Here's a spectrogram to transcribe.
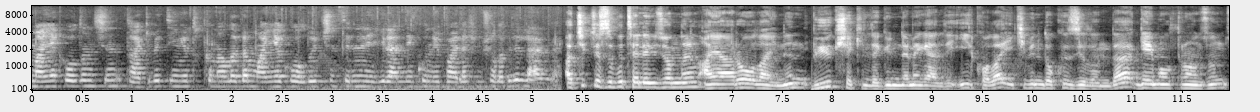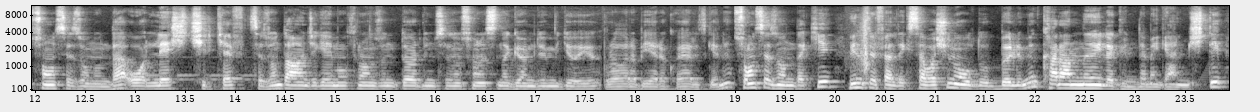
manyak olduğun için takip ettiğin YouTube kanalları da manyak olduğu için senin ilgilendiğin konuyu paylaşmış olabilirler mi? Açıkçası bu televizyonların ayarı olayının büyük şekilde gündeme geldiği ilk olay 2009 yılında Game of Thrones'un son sezonunda o leş çirkef sezon. Daha önce Game of Thrones'un 4. sezon sonrasında gömdüğüm videoyu buralara bir yere koyarız gene. Son sezondaki Winterfell'deki savaşın olduğu bölümün karanlığıyla gündeme gelmişti.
